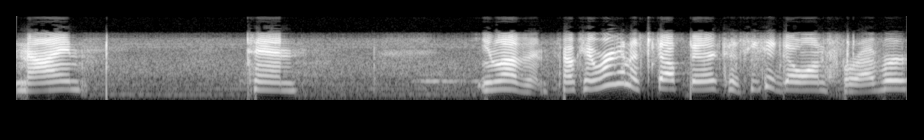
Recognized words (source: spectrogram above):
nine, ten, eleven. Okay, we're going to stop there because he could go on forever.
